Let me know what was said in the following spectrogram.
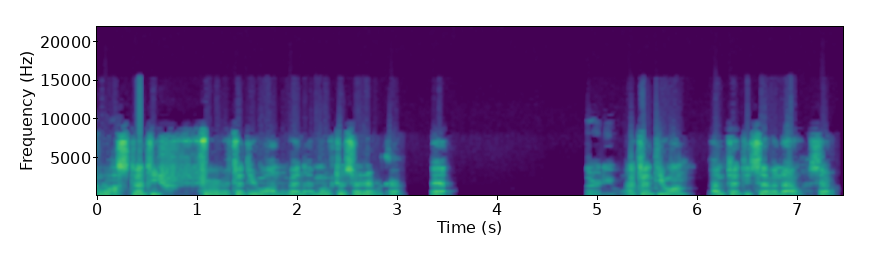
I was 20 for 21 when I moved to South Africa. Yeah. 31. I'm 21. I'm 27 now, so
